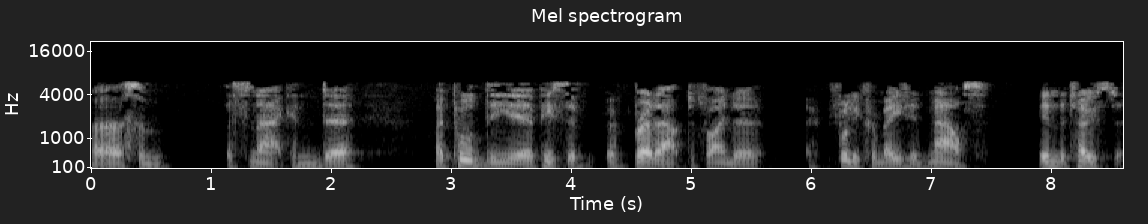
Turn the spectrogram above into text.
uh, some a snack, and uh, I pulled the uh, piece of, of bread out to find a, a fully cremated mouse in the toaster.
